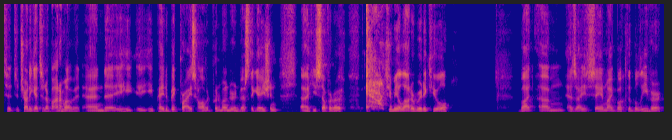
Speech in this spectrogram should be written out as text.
to, to try to get to the bottom of it, and uh, he he paid a big price. Harvard put him under investigation. Uh, he suffered a excuse me a lot of ridicule. But um, as I say in my book, The Believer,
